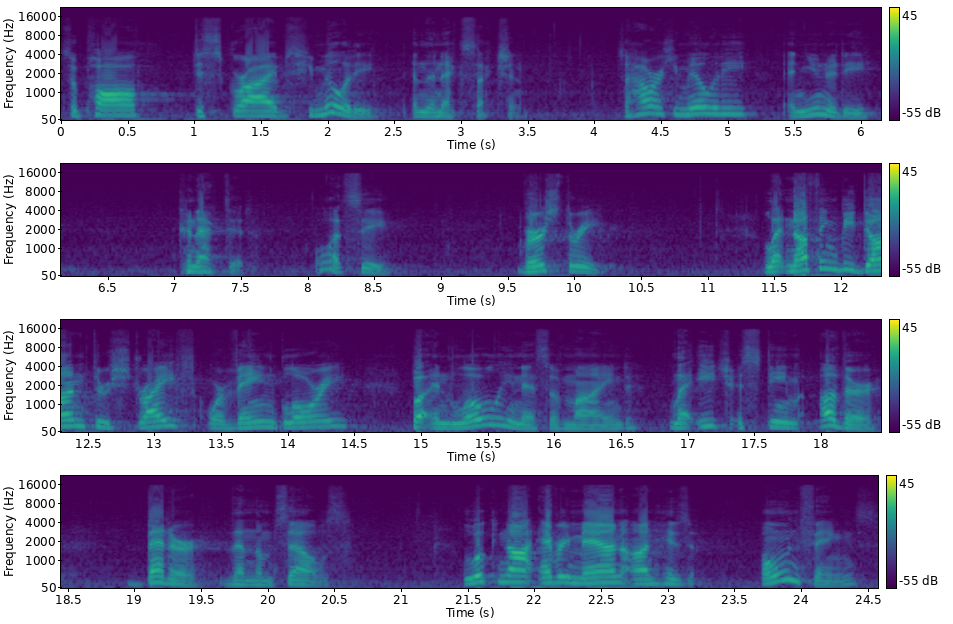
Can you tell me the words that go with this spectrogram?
So, Paul describes humility in the next section. So, how are humility and unity connected? Well, let's see. Verse 3 Let nothing be done through strife or vainglory, but in lowliness of mind, let each esteem other better than themselves. Look not every man on his own things,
